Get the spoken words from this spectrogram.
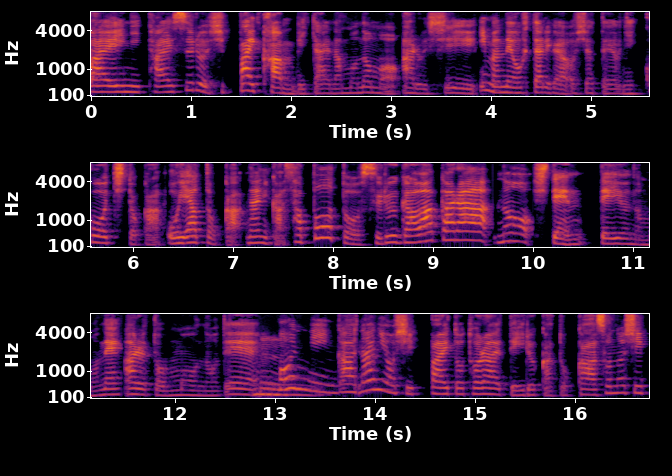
敗に対する失敗感みたいなものもあるし、今ね、お二人がおっしゃったように、コーチとか親とか何かサポートをする側からの視点っていうのもね、あると思うので、うん、本人が何を失敗と捉えているかとか、その失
